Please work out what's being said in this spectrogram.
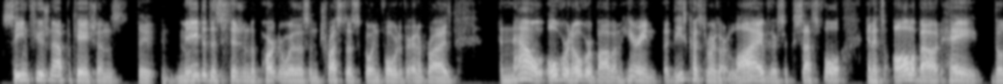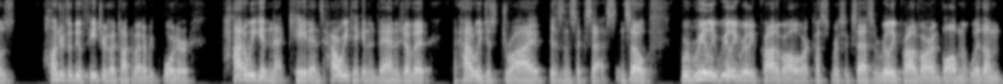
seen Fusion applications. They've made a decision to partner with us and trust us going forward with their enterprise. And now, over and over, Bob, I'm hearing these customers are live, they're successful, and it's all about hey, those hundreds of new features I talk about every quarter. How do we get in that cadence? How are we taking advantage of it? And how do we just drive business success? And so we're really, really, really proud of all of our customer success and really proud of our involvement with them.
